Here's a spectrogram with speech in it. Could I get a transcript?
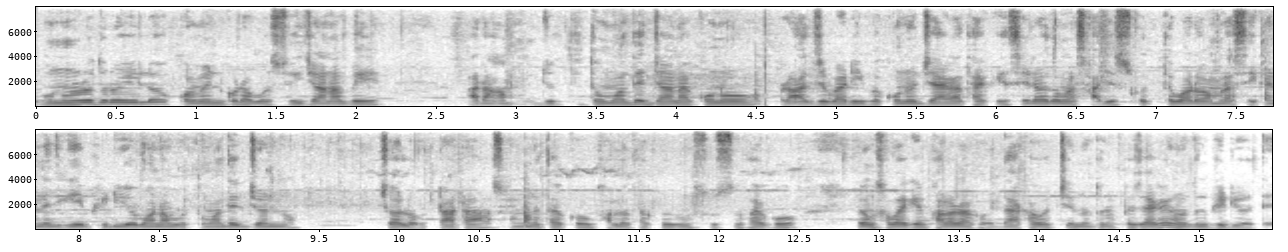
অনুরোধ রইল কমেন্ট করে অবশ্যই জানাবে। আর যদি তোমাদের জানা কোনো রাজবাড়ি বা কোনো জায়গা থাকে, সেটাও তোমরা সাজেস্ট করতে পারো। আমরা সেখানে গিয়ে ভিডিও বানাবো তোমাদের জন্য। চলো, টাটা, সঙ্গে থাকো, ভালো থাকো এবং সুস্থ থাকো এবং সবাইকে ভালো রাখো। দেখা হচ্ছে নতুন একটা জায়গায়, নতুন ভিডিওতে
